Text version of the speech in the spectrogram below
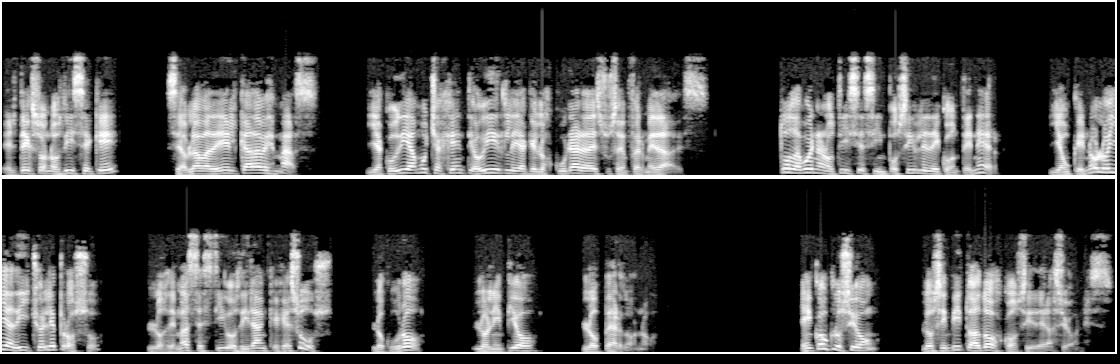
El texto nos dice que se hablaba de él cada vez más, y acudía mucha gente a oírle y a que los curara de sus enfermedades. Toda buena noticia es imposible de contener, y aunque no lo haya dicho el leproso, los demás testigos dirán que Jesús lo curó, lo limpió, lo perdonó. En conclusión, los invito a dos consideraciones.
